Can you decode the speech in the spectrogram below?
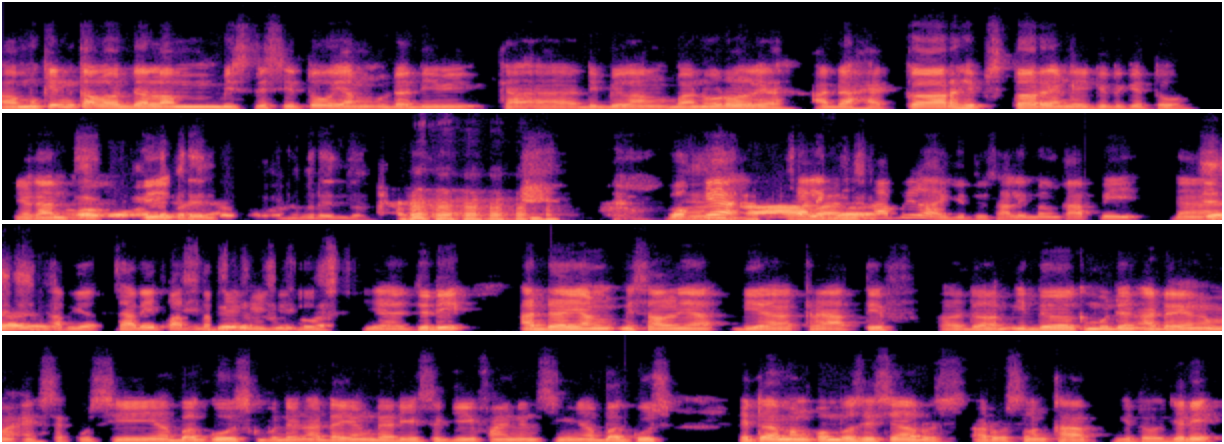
eh, mungkin kalau dalam bisnis itu yang udah di, eh, dibilang Banurul ya, ada hacker, hipster yang kayak gitu-gitu, ya kan? Oh, Jadi dengerin tuh, gua nggak dengerin tuh. pokoknya Mantap, saling mantap. melengkapi lah gitu, saling melengkapi. Nah, Iya, iya. cari cari partner Ide yang kayak gitu. Ya, jadi ada yang misalnya dia kreatif eh, dalam ide, kemudian ada yang emang eksekusinya bagus, kemudian ada yang dari segi financingnya bagus. Itu emang komposisinya harus harus lengkap gitu. Jadi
